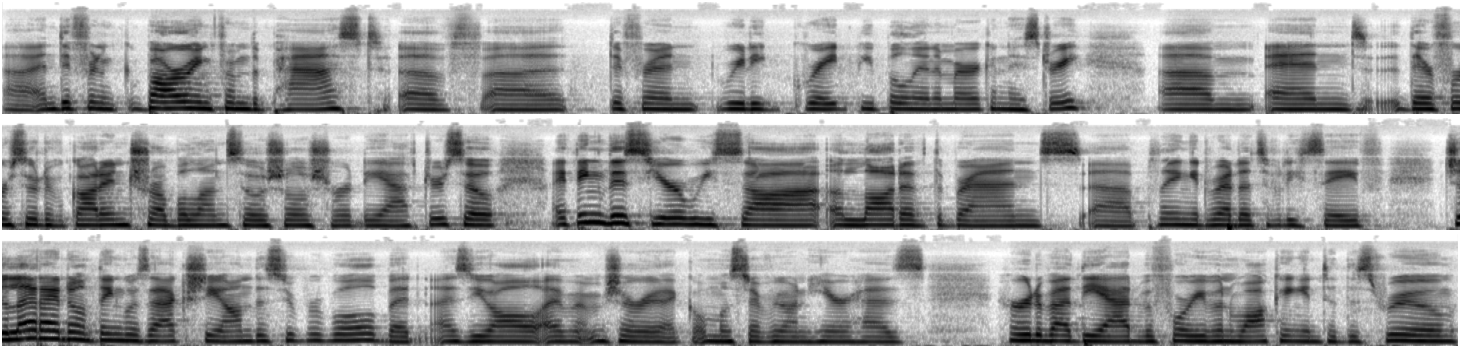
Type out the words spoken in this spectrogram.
uh, and different borrowing from the past of uh, different really great people in American history, um, and therefore sort of got in trouble on social shortly after. So I think this year we saw a lot of the brands uh, playing it relatively safe. Gillette, I don't think was actually on the Super Bowl, but as you all, I'm, sure like almost everyone here has heard about the ad before even walking into this room.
